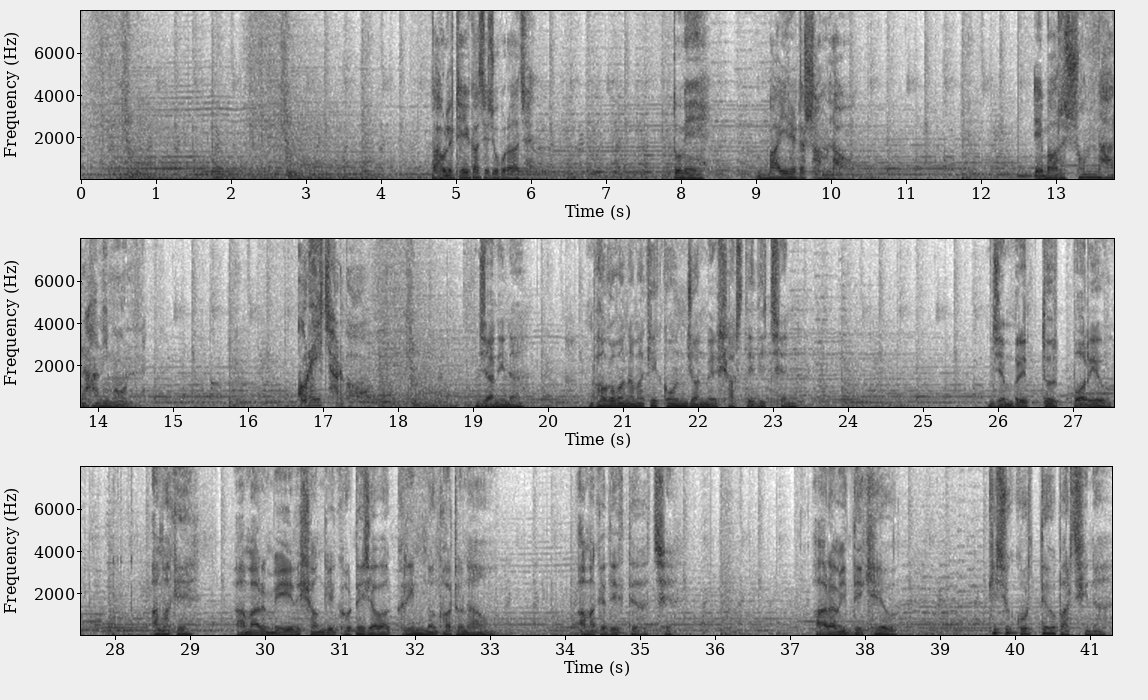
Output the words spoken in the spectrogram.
তাহলে ঠিক আছে যুবরাজ। তুমি বাইরেটা সামলাও। এবার সন্ধ্যার হানিমুন করেই ছাড়বো। জানি না ভগবান আমাকে কোন জন্মের শাস্তি দিচ্ছেন? যে মৃত্যুর পরেও আমাকে আমার মেয়ের সঙ্গে ঘটে যাওয়া ঘৃণ্য ঘটনাও আমাকে দেখতে হচ্ছে। আর আমি দেখেও কিছু করতেও পারছি না।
